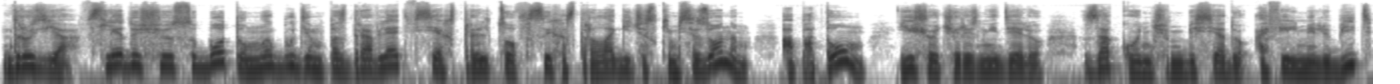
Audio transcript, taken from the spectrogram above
Друзья, в следующую субботу мы будем поздравлять всех стрельцов с их астрологическим сезоном, а потом, еще через неделю, закончим беседу о фильме «Любить»,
